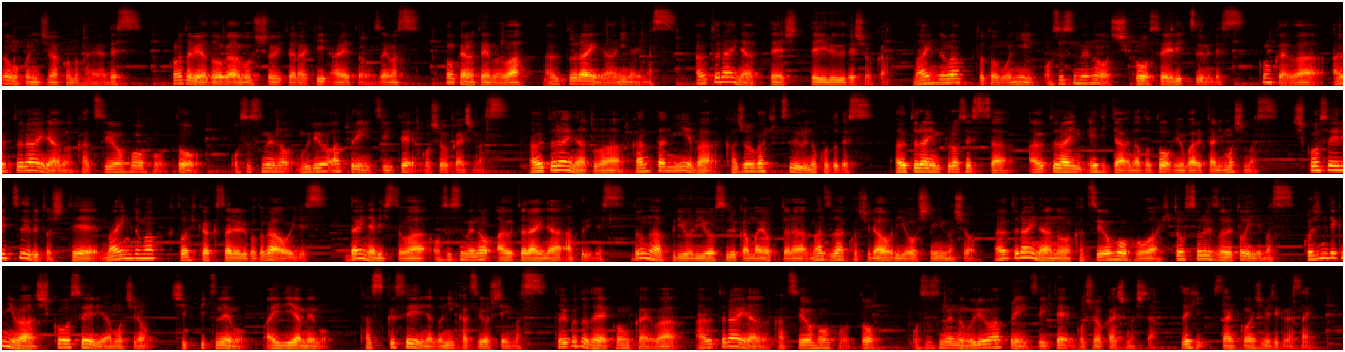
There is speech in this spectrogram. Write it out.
どうもこんにちは、このはやです。この度は動画をご視聴いただきありがとうございます。今回のテーマはアウトライナーになります。アウトライナーって知っているでしょうか？マインドマップとともにおすすめの思考整理ツールです。今回はアウトライナーの活用方法とおすすめの無料アプリについてご紹介します。アウトライナーとは簡単に言えば箇条書きツールのことです。アウトラインプロセッサー、アウトラインエディターなどと呼ばれたりもします。思考整理ツールとしてマインドマップと比較されることが多いです。 Dynalist はおすすめのアウトライナーアプリです。どのアプリを利用するか迷ったら、まずはこちらを利用してみましょう。アウトライナーの活用方法は人それぞれと言えます。個人的には思考整理はもちろん、執筆メモ、アイディアメモ、タスク整理などに活用しています。ということで今回はアウトライナーの活用方法とおすすめの無料アプリについてご紹介しました。ぜひ参考にしてみてください。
